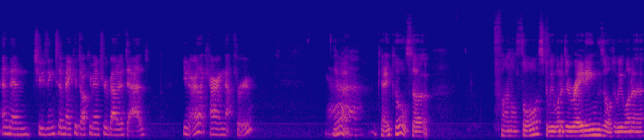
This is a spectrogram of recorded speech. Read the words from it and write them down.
and then choosing to make a documentary about her dad you know like carrying that through Yeah. Yeah. Okay, cool. So, final thoughts? Do we want to do ratings or do we want to?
